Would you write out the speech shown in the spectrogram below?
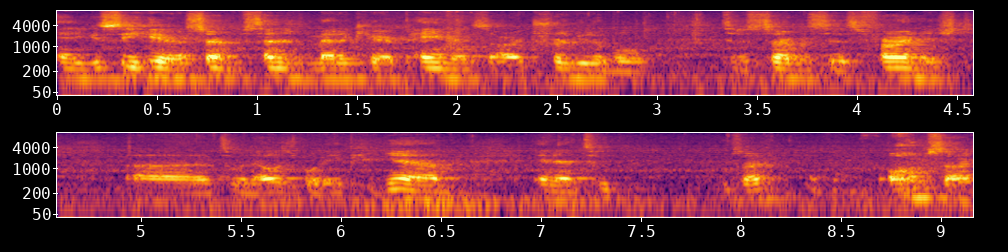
And you can see here, a certain percentage of Medicare payments are attributable to the services furnished uh, to an eligible APM. And then, two, I'm sorry? Oh, I'm sorry.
